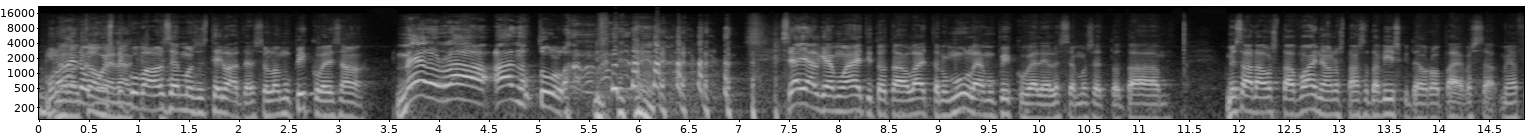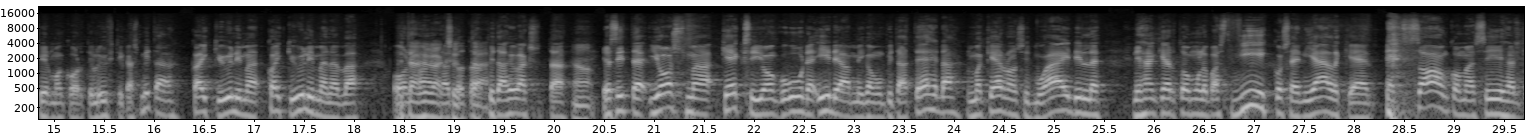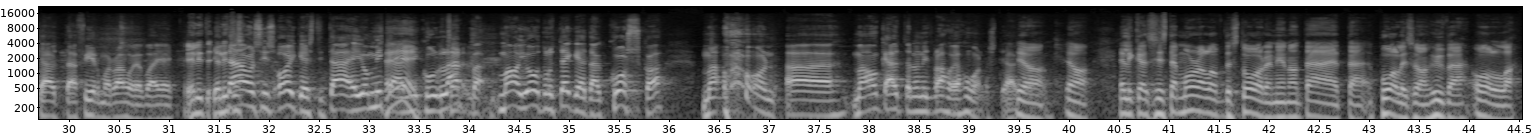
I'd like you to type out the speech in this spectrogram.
mun Meillä ainoa muistikuva on semmoisessa tilanteessa, jolla mun pikkuveli sanoi, meillä on rahaa, anna tulla. Sen jälkeen mun äiti tota, on laittanut mulle ja mun pikkuveljelle semmoiset, tota, me saadaan ostaa vain ja ainoastaan 150 euroa päivässä meidän firman kortilla yhtikäs. Mitä? Kaikki, ylimä, kaikki ylimenevä on Pitää aina, hyväksyttää. Tota, pitää hyväksyttää. Joo. Ja sitten jos mä keksin jonkun uuden idean, mikä mun pitää tehdä, niin mä kerron sit mun äidille, niin hän kertoo mulle vasta viikko sen jälkeen, että saanko mä siihen käyttää firman rahoja vai ei. Eli- ja eli tää tes- on siis oikeesti, tää ei ole mikään Ei, niinku läppä. Mä oon joutunut tekemään tämän, koska mä oon, äh, mä oon käyttänyt niitä rahoja huonosti. Joo, joo. Eli siis tämä moral of the story niin on tämä, että puoliso on hyvä olla,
